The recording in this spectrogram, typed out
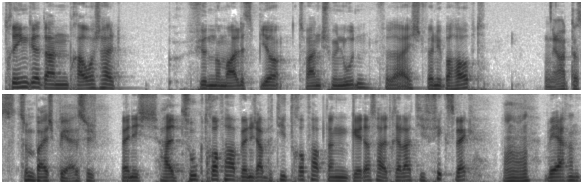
trinke, dann brauche ich halt für ein normales Bier 20 Minuten vielleicht, wenn überhaupt. Ja, das zum Beispiel. Also ich wenn ich halt Zug drauf habe, wenn ich Appetit drauf habe, dann geht das halt relativ fix weg. Mhm. Während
